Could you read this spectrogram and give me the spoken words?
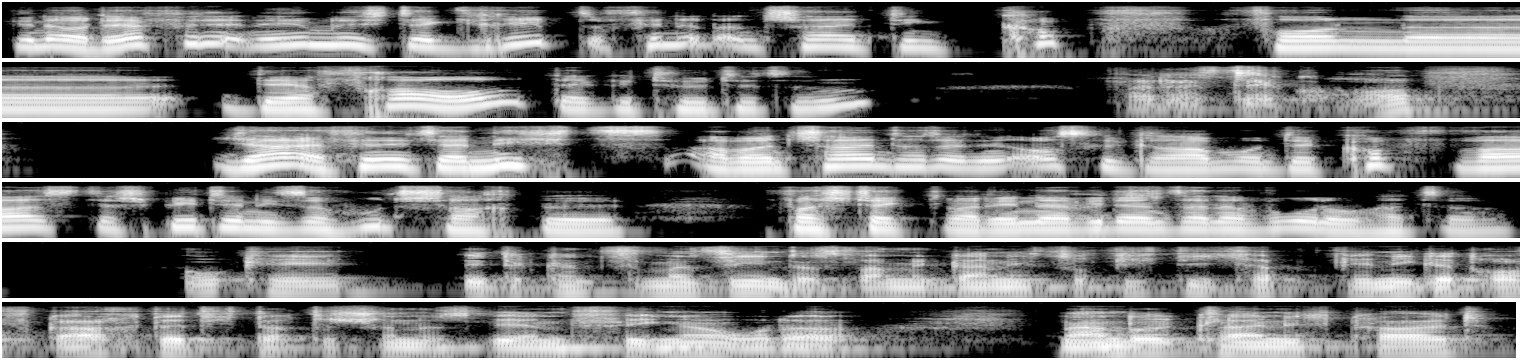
genau, der findet nämlich, der gräbt, findet anscheinend den Kopf von äh, der Frau, der Getöteten. War das der Kopf? Ja, er findet ja nichts, aber anscheinend hat er den ausgegraben und der Kopf war es, der später in dieser Hutschachtel versteckt war, den er wieder in seiner Wohnung hatte. Okay, da kannst du mal sehen, das war mir gar nicht so wichtig. Ich habe weniger drauf geachtet. Ich dachte schon, es wäre ein Finger oder eine andere Kleinigkeit.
